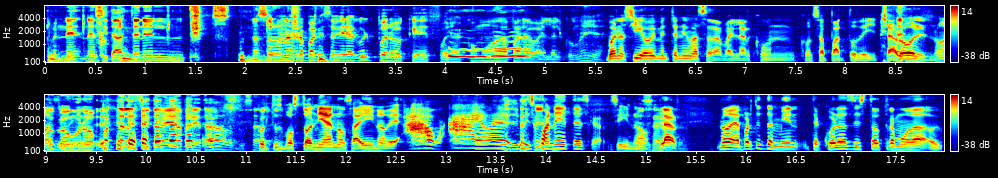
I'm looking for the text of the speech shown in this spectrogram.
pues ne- necesitabas tener no solo una ropa que se viera cool, pero que fuera cómoda para bailar con ella. Bueno, sí, obviamente no ibas a bailar con, con zapato de charol, ¿no? o Así con de- unos pantaloncitos ahí apretados, tú sabes. con tus bostonianos ahí, ¿no? De, ¡au! ¡ay! ay, mis juanetes! ca-". Sí, no, Exacto. claro. No, y aparte también, ¿te acuerdas de esta otra moda eh,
